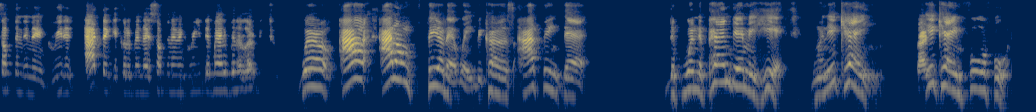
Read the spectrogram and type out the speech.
something in the ingredient. I think it could have been that something in the ingredient they might have been allergic to. Well, I I don't feel that way because I think that the when the pandemic hit, when it came, right. it came full force.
